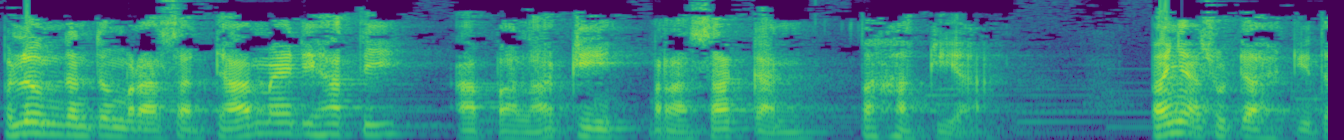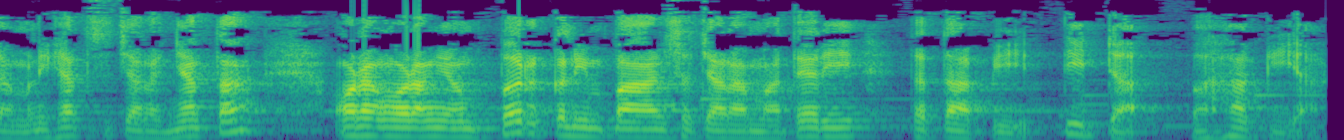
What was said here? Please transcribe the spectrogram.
belum tentu merasa damai di hati, apalagi merasakan bahagia. Banyak sudah kita melihat secara nyata orang-orang yang berkelimpahan secara materi tetapi tidak bahagia.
